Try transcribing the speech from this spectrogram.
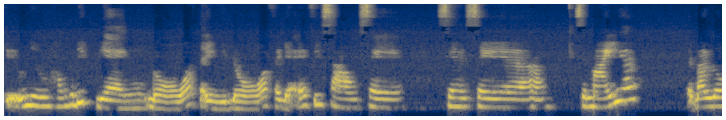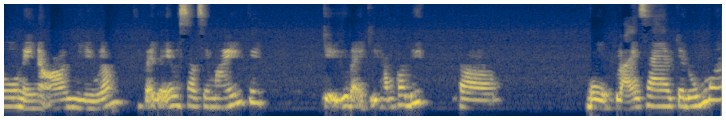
kiểu như không có biết gàn đồ á tại vì đồ á phải để phía sau xe xe xe xe máy á tại ba lô này nọ nhiều lắm. Phải để sau xe máy. Cái chị với bạn chị không có biết uh, buộc lại sao cho đúng á.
